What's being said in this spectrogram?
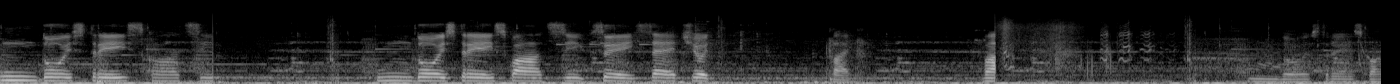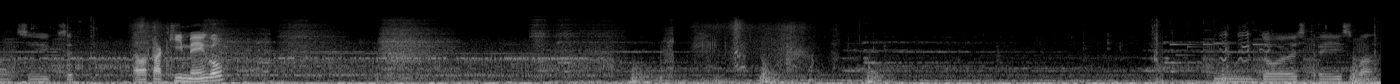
Um, dois, três, quatro, cinco. Um, dois, três, quatro, cinco, seis, sete, oito. Vai. Vai. Um, dois, três, quatro, cinco, seis. Ela tá aqui, Mangle. Um, dois, três, quatro.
